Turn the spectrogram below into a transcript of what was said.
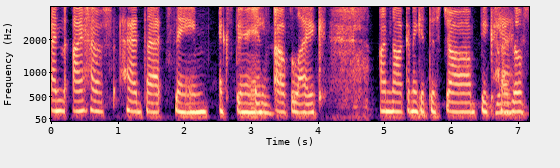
And I have had that same experience same. of like, I'm not going to get this job because yes. of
